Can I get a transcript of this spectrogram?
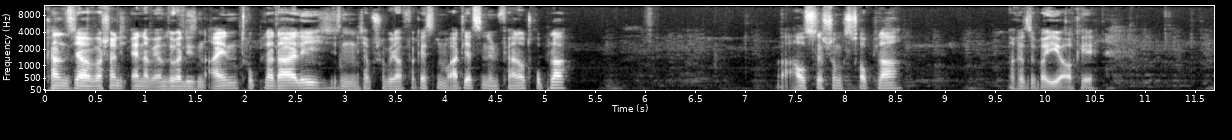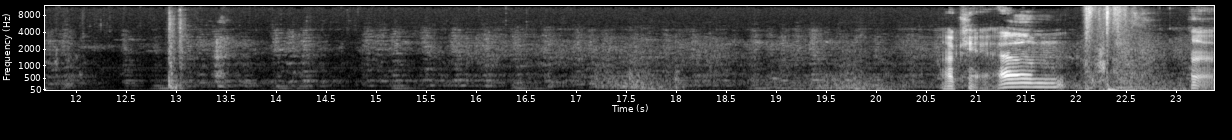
kann sich ja wahrscheinlich ändern. Wir haben sogar diesen einen Truppler da erledigt. Diesen, ich habe schon wieder vergessen. War jetzt in den Inferno-Truppler? Auslöschungstruppler. Ach, jetzt über hier. Okay. Okay. Ähm. Äh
